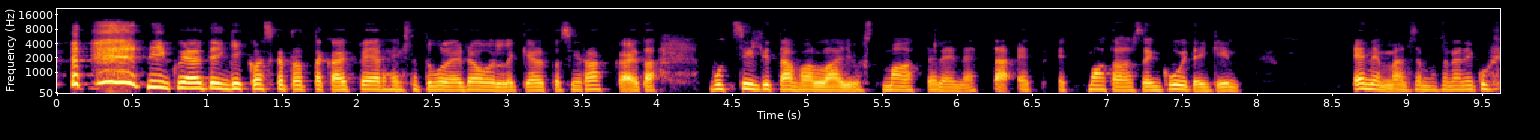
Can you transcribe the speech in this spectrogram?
niin kuin jotenkin, koska totta kai perheistä tulee doulille tosi rakkaita, mutta silti tavallaan just mä ajattelen, että et, et mä otan sen kuitenkin enemmän semmoisena niin kuin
